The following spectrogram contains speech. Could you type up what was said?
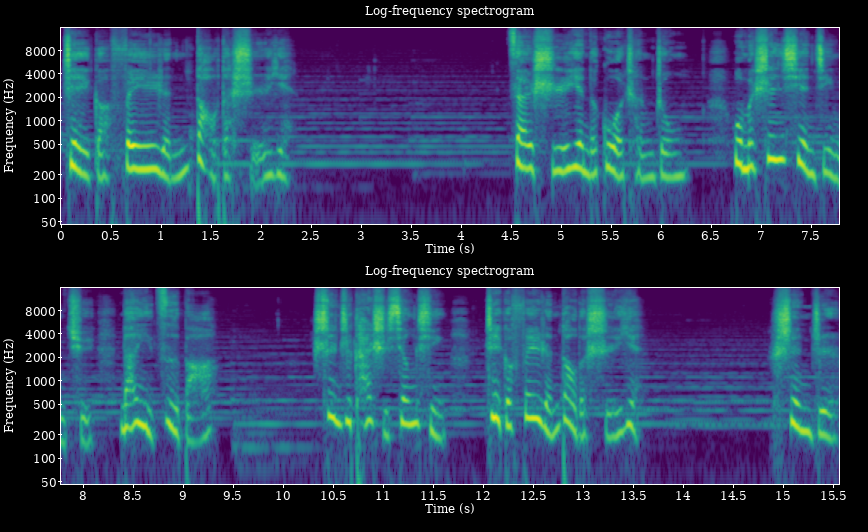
这个非人道的实验。在实验的过程中，我们深陷进去难以自拔，甚至开始相信。这个非人道的实验，甚至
